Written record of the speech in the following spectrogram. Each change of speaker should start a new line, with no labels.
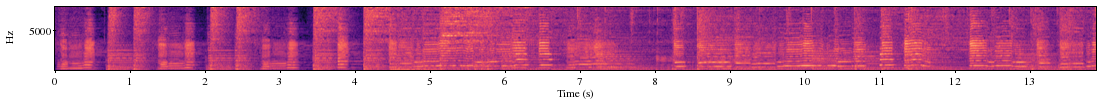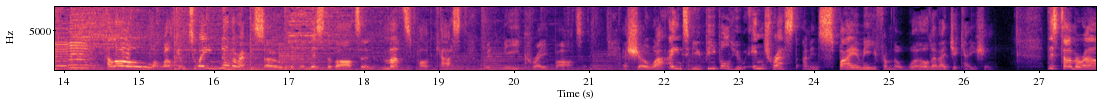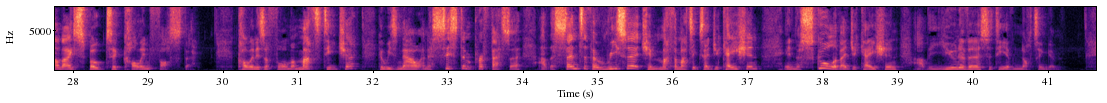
Hello, and welcome to another episode of the Mr. Barton Maths Podcast with me, Craig Barton. A show where I interview people who interest and inspire me from the world of education. This time around, I spoke to Colin Foster. Colin is a former maths teacher who is now an assistant professor at the Centre for Research in Mathematics Education in the School of Education at the University of Nottingham.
